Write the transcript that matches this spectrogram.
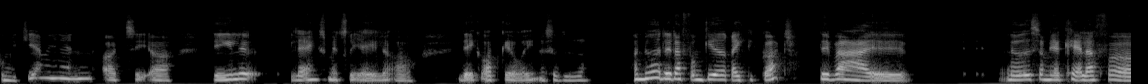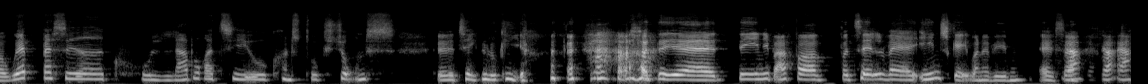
kommunikere med hinanden, og til at dele læringsmateriale og lægge opgaver ind osv. Og noget af det, der fungerede rigtig godt, det var øh, noget, som jeg kalder for webbaseret kollaborative konstruktionsteknologier. og det er, det er egentlig bare for at fortælle, hvad er egenskaberne ved dem. Altså, ja, ja, ja.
